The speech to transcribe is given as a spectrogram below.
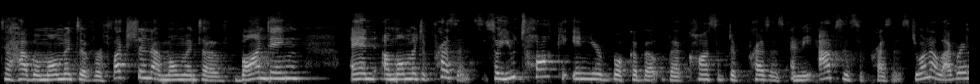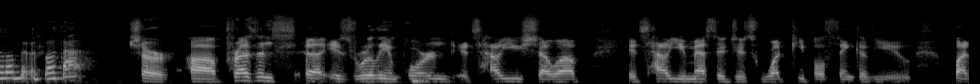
to have a moment of reflection a moment of bonding and a moment of presence. So you talk in your book about the concept of presence and the absence of presence. Do you want to elaborate a little bit about that? Sure. Uh, presence uh, is really important. It's how you show up. It's how you message, it's what people think of you. But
